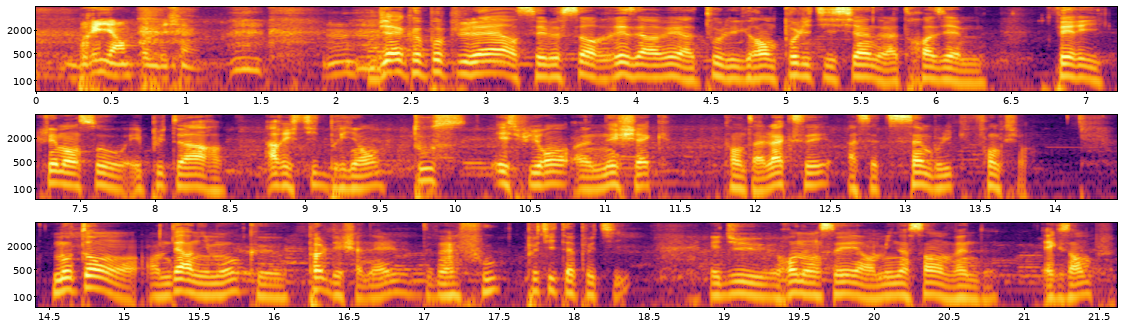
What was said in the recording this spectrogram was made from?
Brillant, Paul Deschanel. Bien que populaire, c'est le sort réservé à tous les grands politiciens de la troisième. Ferry, Clémenceau et plus tard Aristide Briand, tous essuieront un échec quant à l'accès à cette symbolique fonction. Notons en dernier mot que Paul Deschanel devint fou petit à petit et dut renoncer en 1922. Exemple,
